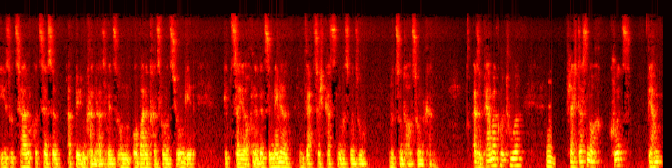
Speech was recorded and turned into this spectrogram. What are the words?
die soziale Prozesse abbilden können. Also wenn es um urbane Transformation geht, gibt es da ja auch eine ganze Menge im Werkzeugkasten, was man so nutzen und ausholen kann. Also Permakultur, mhm. vielleicht das noch kurz. Wir haben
